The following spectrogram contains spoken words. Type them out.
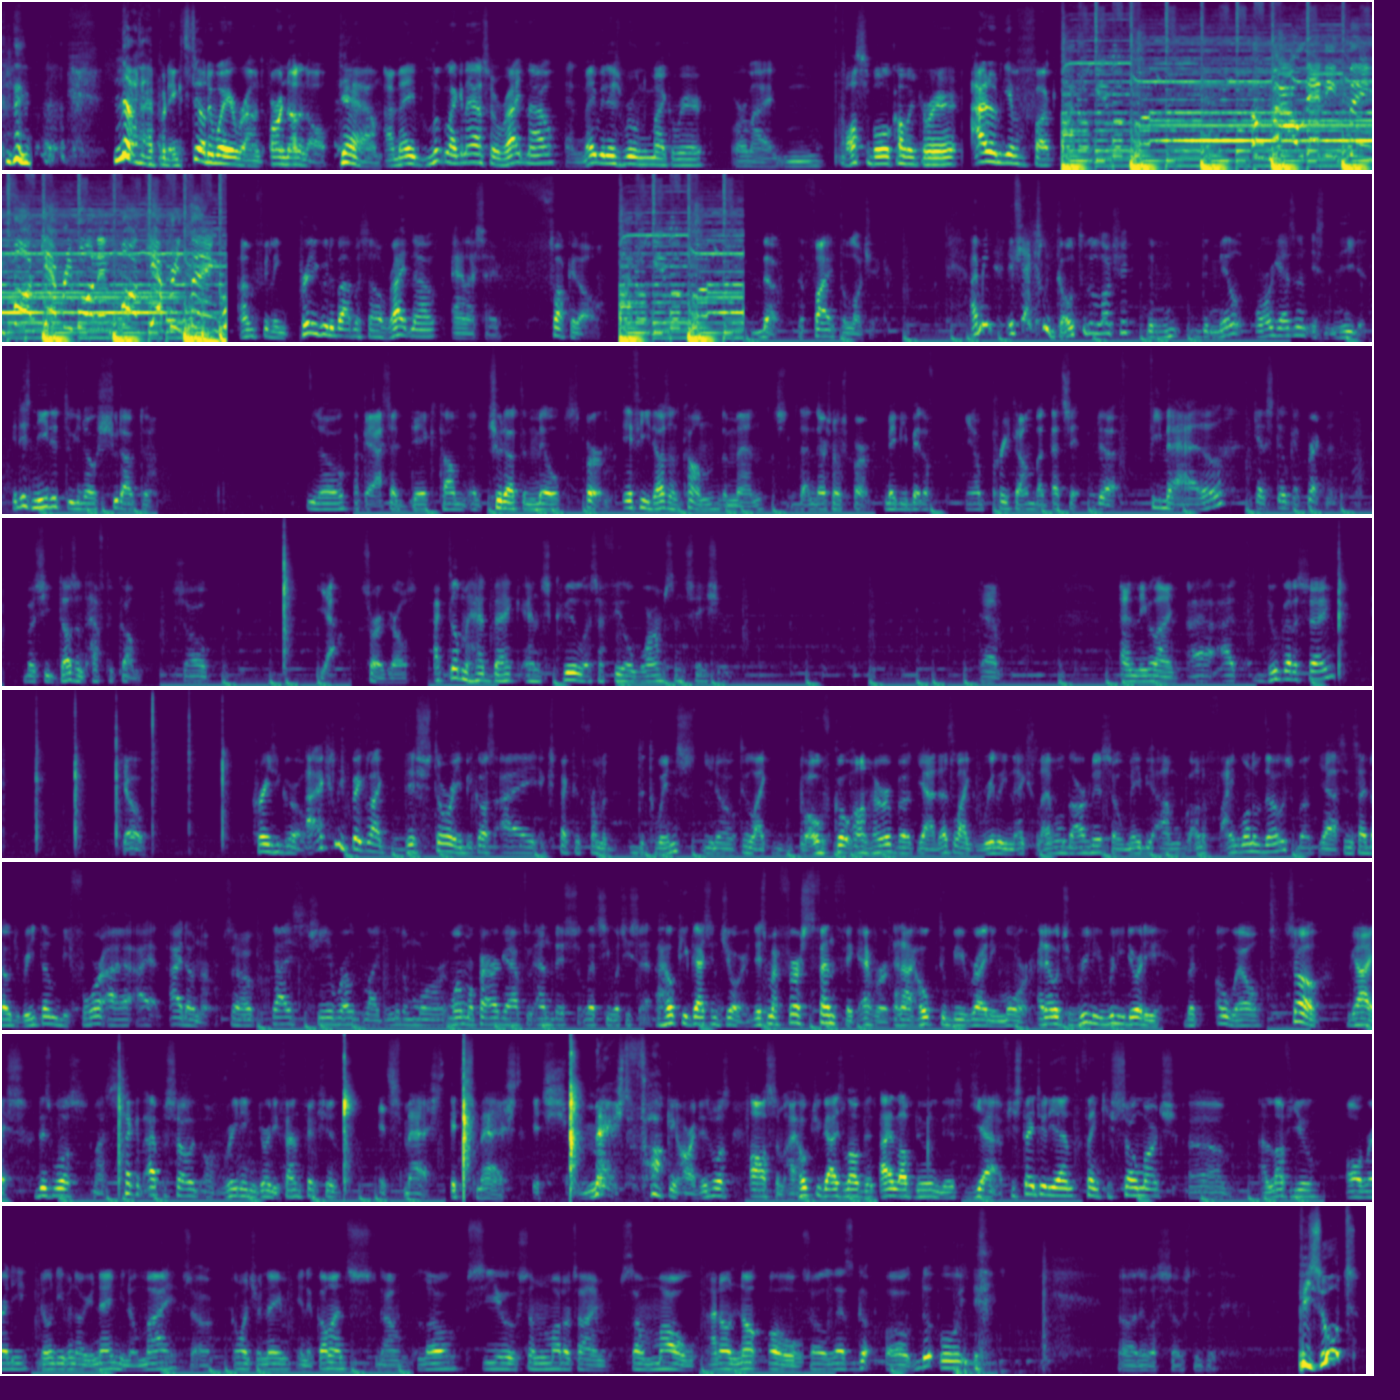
not happening. It's still the other way around, or not at all. Damn. I may look like an asshole right now, and maybe this ruining my career, or my mm, possible coming career. I don't give a fuck. I'm feeling pretty good about myself right now, and I say, fuck it all. No, defy the logic. I mean, if you actually go to the logic, the the male orgasm is needed. It is needed to, you know, shoot out the, you know, okay, I said dick, come, and uh, shoot out the male sperm. If he doesn't come, the man, then there's no sperm. Maybe a bit of, you know, pre-cum, but that's it. The female can still get pregnant, but she doesn't have to come. So, yeah. Sorry, girls. I tilt my head back and squeal as I feel a warm sensation. Damn. Ending line. I, I do gotta say, yo, crazy girl. I actually picked like this story because I expected from the twins, you know, to like both go on her. But yeah, that's like really next level darkness. So maybe I'm gonna find one of those. But yeah, since I don't read them before, I I, I don't know. So guys, she wrote like a little more, one more paragraph to end this. So let's see what she said. I hope you guys enjoy. This is my first fanfic ever, and I hope to be writing more. I know it's really really dirty, but oh well. So Guys, this was my second episode of reading dirty fanfiction. It smashed. It smashed. It smashed fucking hard. This was awesome. I hope you guys loved it. I love doing this. Yeah, if you stay to the end, thank you so much. Um, I love you already. Don't even know your name, you know my. So comment your name in the comments down below. See you some other time. Some more. I don't know. Oh, so let's go. Oh, oh. that was so stupid. Peace out.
